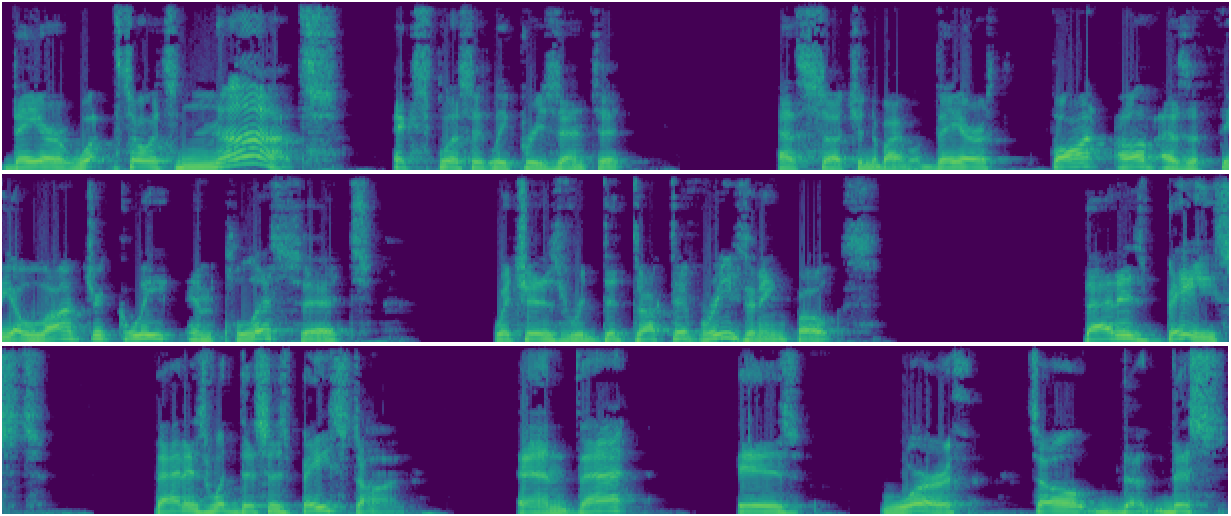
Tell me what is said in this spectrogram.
they are what so it's not explicitly presented as such in the Bible. They are thought of as a theologically implicit, which is deductive reasoning, folks. That is based, that is what this is based on. And that is worth, so the, this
